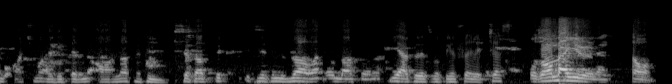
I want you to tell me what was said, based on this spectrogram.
Ve bu açma hareketlerinde ağırlığa takılmıyor. İki set attık. İki setimiz daha var. Ondan sonra diğer pres makinesi seyredeceğiz. O zaman ben giriyorum yani. Tamam.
